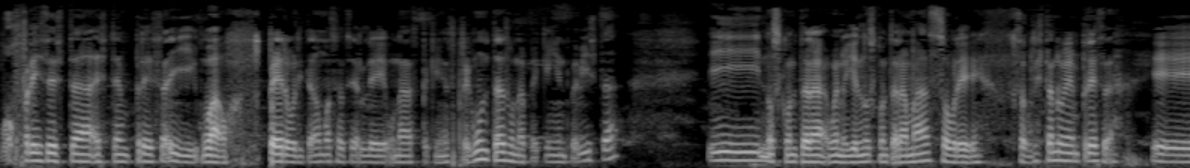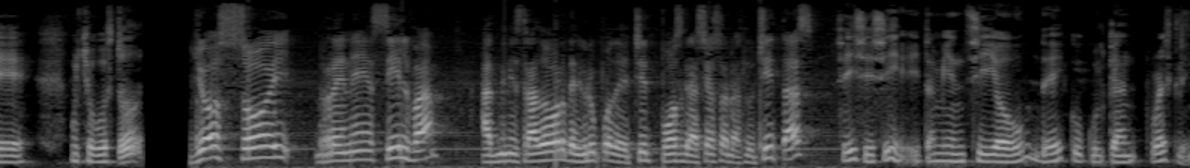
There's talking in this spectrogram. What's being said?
ofrece esta, esta empresa y wow. Pero ahorita vamos a hacerle unas pequeñas preguntas, una pequeña entrevista y nos contará, bueno, y él nos contará más sobre, sobre esta nueva empresa. Eh, mucho gusto. Yo soy René Silva, administrador del grupo de cheat post gracioso de las luchitas. Sí, sí, sí, y también CEO de Kukulkan Wrestling.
